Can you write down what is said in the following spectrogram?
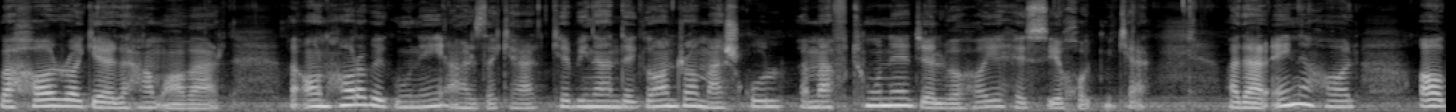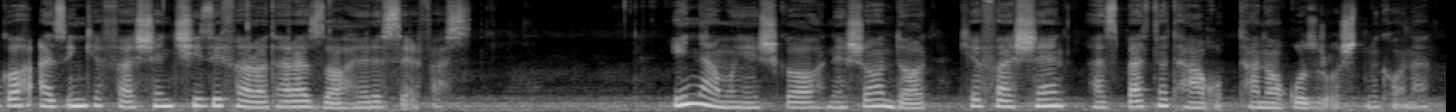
و حال را گرد هم آورد و آنها را به گونه ای عرضه کرد که بینندگان را مشغول و مفتون جلوه های حسی خود می کرد و در عین حال آگاه از اینکه فشن چیزی فراتر از ظاهر صرف است. این نمایشگاه نشان داد که فشن از بطن تناقض رشد می کند.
